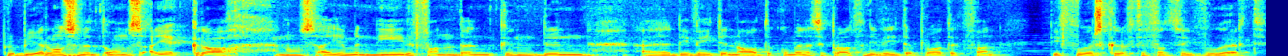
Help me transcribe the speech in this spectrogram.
probeer ons met ons eie krag en ons eie manier van dink en doen uh die wette na te kom. En as ek praat van die wette, praat ek van die voorskrifte van sy woord.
